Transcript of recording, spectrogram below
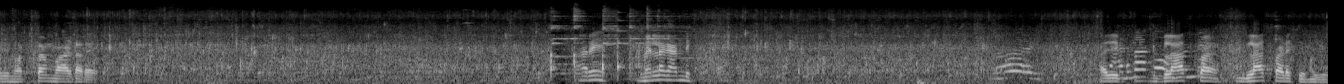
ఇది మొత్తం వాటరే. అరే మెల్లగా అంది. అది గ్లాస్ గ్లాస్ పడేసింది.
